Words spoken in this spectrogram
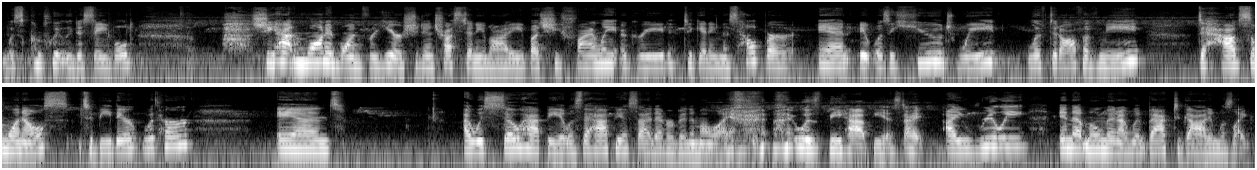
was completely disabled. She hadn't wanted one for years. She didn't trust anybody, but she finally agreed to getting this helper. And it was a huge weight lifted off of me to have someone else to be there with her. And I was so happy. It was the happiest I'd ever been in my life. it was the happiest. I, I really, in that moment, I went back to God and was like,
